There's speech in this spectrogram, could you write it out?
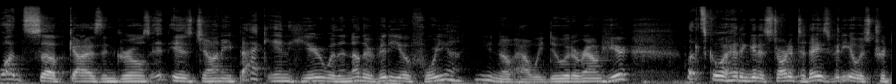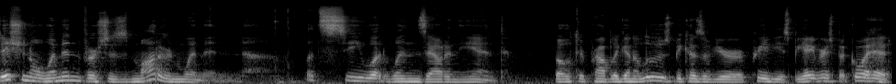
What's up guys and girls, it is Johnny back in here with another video for you. You know how we do it around here. Let's go ahead and get it started. Today's video is traditional women versus modern women. Let's see what wins out in the end. Both are probably going to lose because of your previous behaviors, but go ahead.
